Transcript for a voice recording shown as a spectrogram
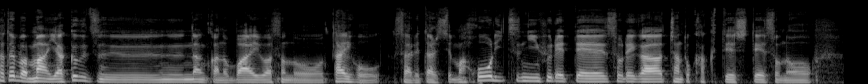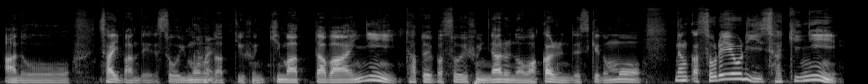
例えばまあ薬物なんかの場合はその逮捕されたりして、まあ、法律に触れてそれがちゃんと確定してそのあの裁判でそういうものだっていうふうに決まった場合に、例えばそういうふうになるのは分かるんですけどもなんかそれより先に、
